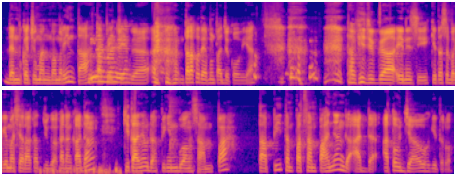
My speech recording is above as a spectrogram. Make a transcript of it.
Dan bukan cuma pemerintah, Bilang tapi juga ya. ntar aku telepon Pak Jokowi ya. tapi juga ini sih kita sebagai masyarakat juga kadang-kadang kitanya udah pingin buang sampah, tapi tempat sampahnya nggak ada atau jauh gitu loh.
